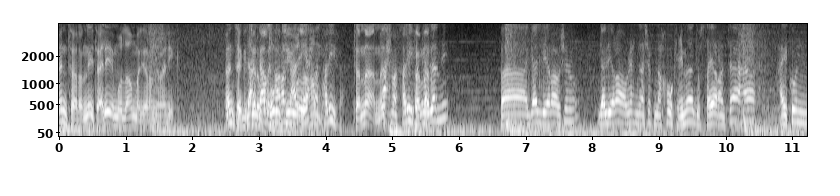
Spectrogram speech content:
أنت رنيت عليهم ولا هم اللي رنوا عليك؟ أنت قلت لهم خوتي ولا أحمد هم؟ خليفة. تمام أحمد خليفة استمر. كلمني فقال لي راو شنو؟ قال لي راو نحن شفنا أخوك عماد والسيارة بتاعها حيكون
